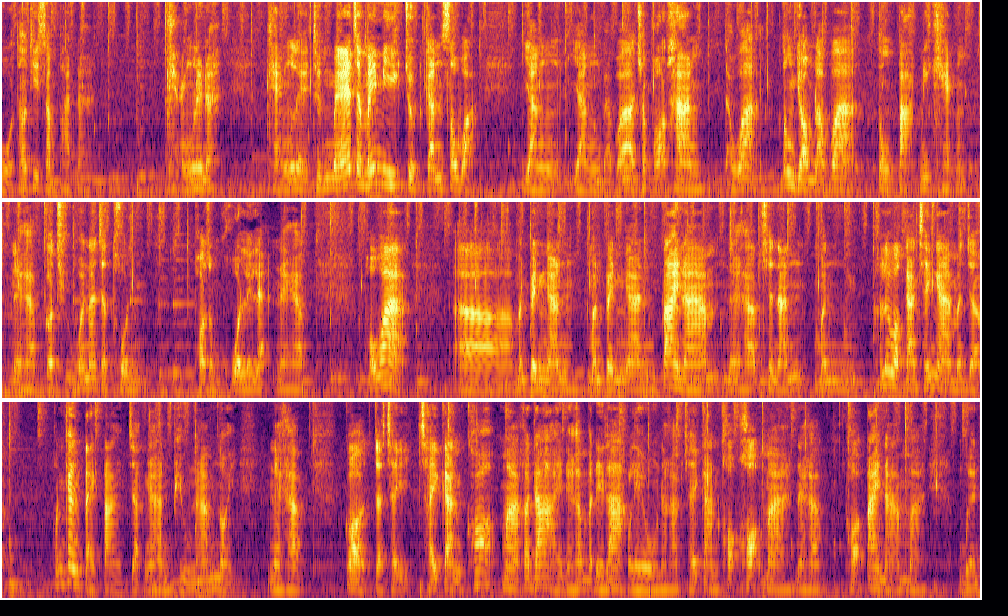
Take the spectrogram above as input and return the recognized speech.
หเท่าที่สัมผัสนะ แข็งเลยนะ แข็งเลยถึงแม้จะไม่มีจุดกันสวะอย่างอย่างแบบว่าเฉพาะทางแต่ว่าต้องยอมรับว่าตรงปากนี่แข็งนะครับ ก็ถือว่าน่าจะทนพอสมควรเลยแหละนะครับ เพราะว่ามันเป็นงานมันเป็นงานใต้น้ำนะครับ ฉะนั้นมันเขาเรียกว่าการใช้งานมันจะค่อนข้างแตกต่างจากงานผิวน้ำหน่อยนะครับ ก็จะใช้ใช้การเคาะมาก็ได้นะครับไม่ได้ลากเร็วนะครับ ใช้การเคาะเคาะมานะครับเคาะใต้น้ำมา เหมือน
